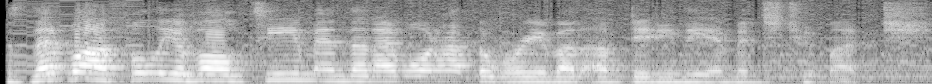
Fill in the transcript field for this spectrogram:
Because then we'll have a fully evolved team, and then I won't have to worry about updating the image too much.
